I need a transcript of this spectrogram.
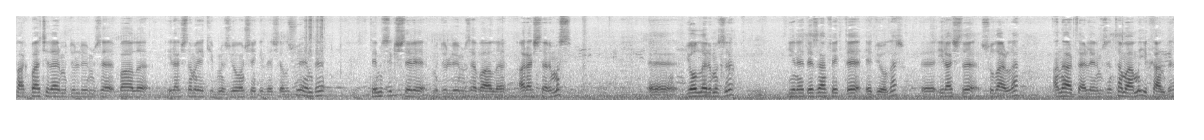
Park Bahçeler Müdürlüğümüze bağlı ilaçlama ekibimiz yoğun şekilde çalışıyor hem de Temizlik İşleri Müdürlüğümüze bağlı araçlarımız e, yollarımızı yine dezenfekte ediyorlar. E, ilaçlı sularla ana arterlerimizin tamamı yıkandı.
